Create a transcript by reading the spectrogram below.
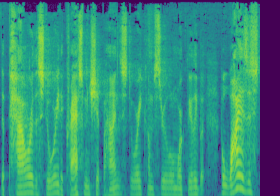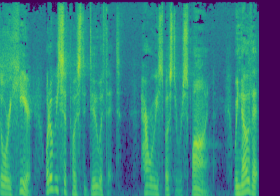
the power of the story, the craftsmanship behind the story comes through a little more clearly. But, but why is this story here? What are we supposed to do with it? How are we supposed to respond? We know that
